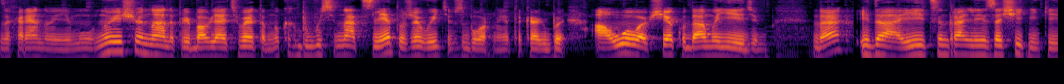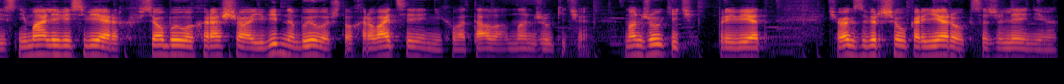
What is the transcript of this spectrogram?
Захаряну ему. Ну, еще надо прибавлять в этом. Ну, как бы 18 лет уже выйти в сборную. Это как бы АУ вообще, куда мы едем. Да? И да, и центральные защитники снимали весь верх. Все было хорошо. И видно было, что Хорватии не хватало Манджукича. Манджукич, привет. Человек завершил карьеру, к сожалению,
